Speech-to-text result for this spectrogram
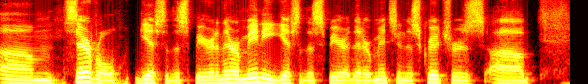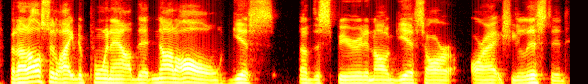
um, several gifts of the spirit, and there are many gifts of the spirit that are mentioned in the scriptures. Uh, but I'd also like to point out that not all gifts of the spirit and all gifts are are actually listed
